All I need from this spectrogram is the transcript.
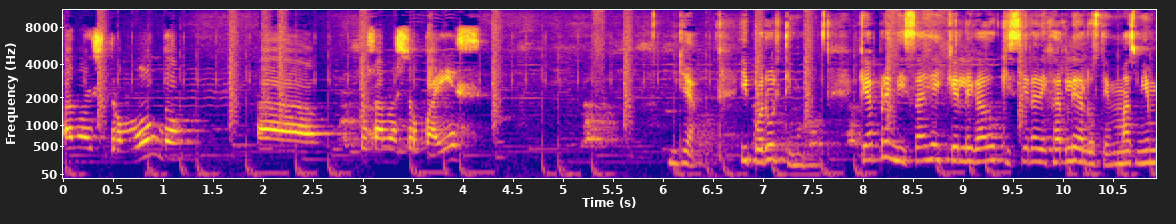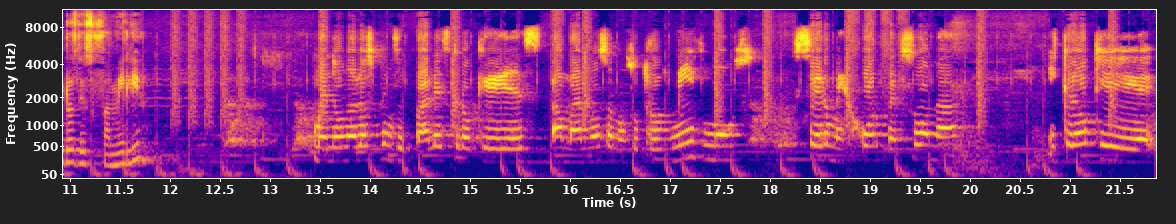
a nuestro mundo, a, pues a nuestro país. Ya, y por último, ¿qué aprendizaje y qué legado quisiera dejarle a los demás miembros de su familia? Bueno, uno de los principales creo que es amarnos a nosotros mismos, ser mejor persona y creo que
